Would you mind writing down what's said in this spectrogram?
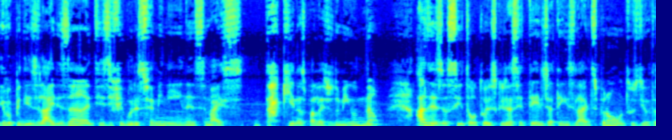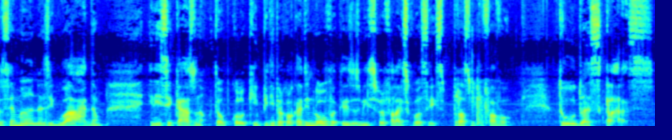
eu vou pedir slides antes de figuras femininas, mas aqui nas palestras de domingo não. Às vezes eu cito autores que eu já citei, eles já têm slides prontos de outras semanas e guardam. E nesse caso não. Então eu coloquei, pedi para colocar de novo a crise dos mísseis para falar isso com vocês. Próximo, por favor. Tudo às claras.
